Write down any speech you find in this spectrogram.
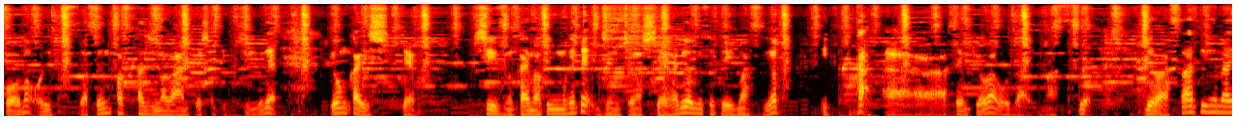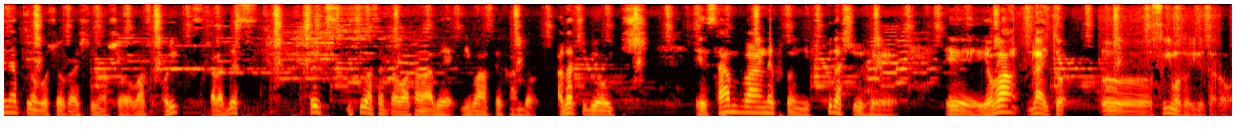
方のオリックスは先発田島が安定したピッチングで、4回失点。シーズン開幕に向けて順調な仕上がりを見せていますよ、といったあ選評がございます。では、スターティングラインナップのご紹介してみましょう。まず、オリックスからです。1番センター渡辺、2番セカンド、足立良一、3番レフトに福田周平、4番ライト、杉本裕太郎、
